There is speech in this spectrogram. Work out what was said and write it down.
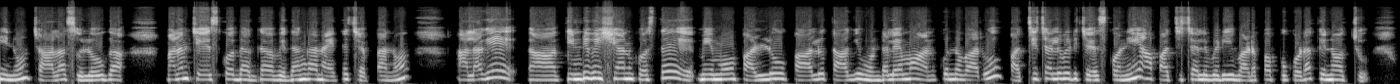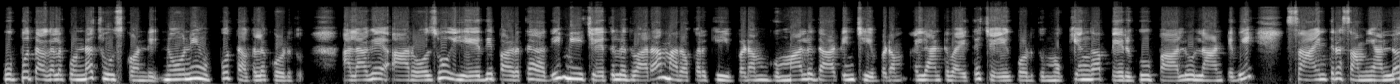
నేను చాలా సులువుగా మనం చేసుకోదగ్గ విధంగానైతే చెప్పాను. అలాగే తిండి విషయానికి వస్తే మేము పళ్ళు పాలు తాగి ఉండలేమో అనుకున్న వారు పచ్చి చలివిడి చేసుకొని ఆ పచ్చి చలివిడి వడపప్పు కూడా తినవచ్చు ఉప్పు తగలకుండా చూసుకోండి. నూనె ఉప్పు తగలకూడదు. అలాగే ఆ రోజు ఏది పడితే అది మీ చేతుల ద్వారా మరొకరికి ఇవ్వడం గుమ్మాలు దాటించి ఇవ్వడం ఇలాంటివి అయితే చేయకూడదు. ముఖ్యంగా పెరుగు పాలు లాంటివి సాయంత్ర సమయాల్లో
